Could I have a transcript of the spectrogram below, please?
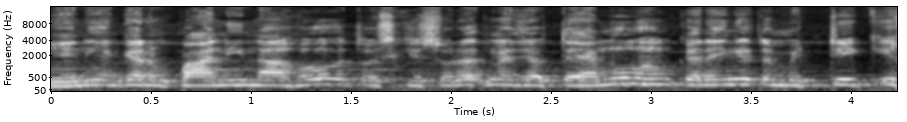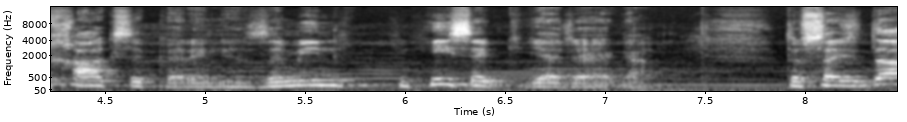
यानी अगर पानी ना हो तो उसकी सूरत में जब तयमुम हम करेंगे तो मिट्टी की खाक से करेंगे, ज़मीन ही से किया जाएगा। तो सजदा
